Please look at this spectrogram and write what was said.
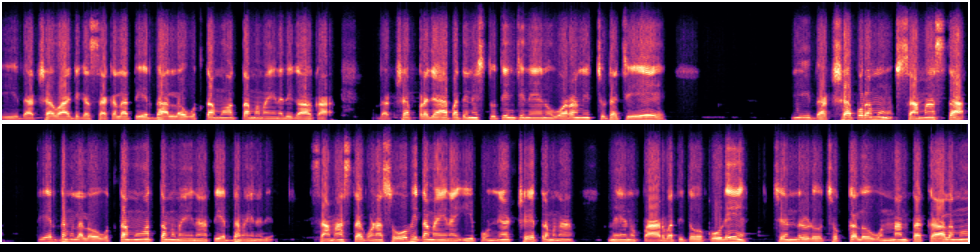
ఈ దక్ష వాటిక సకల తీర్థాల్లో ఉత్తమోత్తమమైనది గాక. దక్ష ప్రజాపతిని స్థుతించి నేను వరమిచ్చుటచే. ఈ దక్షపురము సమస్త తీర్థములలో ఉత్తమోత్తమమైన తీర్థమైనది. సమస్త గుణశోభితమైన ఈ పుణ్యక్షేత్రమున నేను పార్వతితో కూడి చంద్రుడు చుక్కలు ఉన్నంత కాలము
